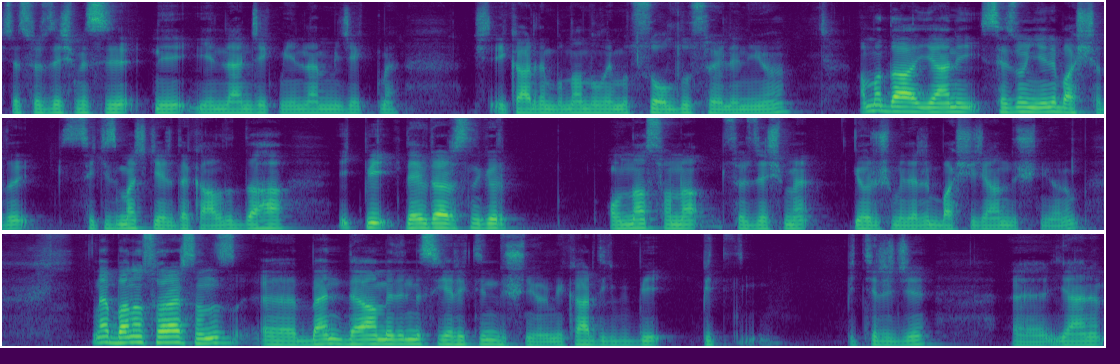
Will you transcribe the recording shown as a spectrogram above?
İşte sözleşmesini yenilenecek mi, yenilenmeyecek mi? İşte Icardi'nin bundan dolayı mutsuz olduğu söyleniyor. Ama daha yani sezon yeni başladı. 8 maç geride kaldı. Daha ilk bir devre arasını görüp ondan sonra sözleşme görüşmelerinin başlayacağını düşünüyorum. Ya bana sorarsanız e, ben devam edilmesi gerektiğini düşünüyorum. Icardi gibi bir bit- bitirici. E, yani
